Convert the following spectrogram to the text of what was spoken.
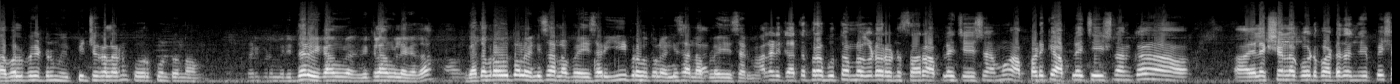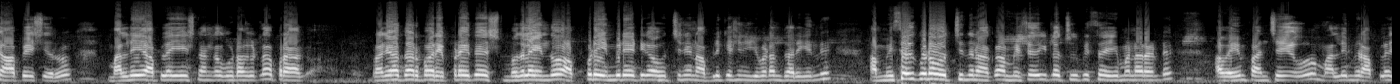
డబుల్ బెడ్రూమ్ ఇప్పించగలని కోరుకుంటున్నాం. సార్ ఇప్పుడు మీరు ఇద్దరు వికలాంగ వికలాంగులే కదా? గత ప్రభుత్వంలో ఎన్నిసార్లు అప్లై చేశారు? ఈ ప్రభుత్వంలో ఎన్నిసార్లు అప్లై చేశారు? ఆల్రెడీ గత ప్రభుత్వంలో కూడా రెండు సార్లు అప్లై చేశాము. అప్పటికి అప్లై చేసినాక ఎలక్షన్లో కోడ్ పడ్డదని చెప్పేసి ఆపేసారు మళ్ళీ అప్లై చేసినాక కూడా ఇట్లా ప్రజా దర్బార్ ఎప్పుడైతే మొదలైందో అప్పుడు ఇమ్మీడియట్గా వచ్చి నేను అప్లికేషన్ ఇవ్వడం జరిగింది. ఆ మెసేజ్ కూడా వచ్చింది నాకు. ఆ మెసేజ్ ఇట్లా చూపిస్తే ఏమన్నారంటే అవి ఏం పనిచేయవు మళ్ళీ మీరు అప్లై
